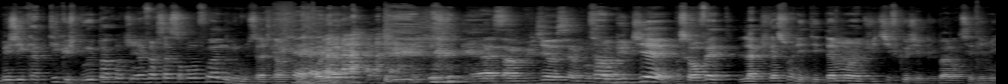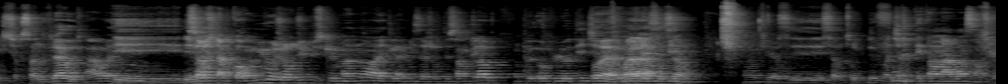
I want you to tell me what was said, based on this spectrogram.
Mais j'ai capté que je pouvais pas continuer à faire ça sur mon phone. Donc je me suis acheté un contrôleur. C'est un budget aussi un peu. C'est un budget. Parce qu'en fait, l'application, elle était tellement intuitive que j'ai pu balancer des mix sur SoundCloud. Ah ouais. Et les Ça gens. encore mieux aujourd'hui puisque maintenant avec la mise à jour de SoundCloud, on peut uploader Ouais, voilà, les c'est ça. C'est un truc de on va fou. dire que t'étais en avance un peu.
